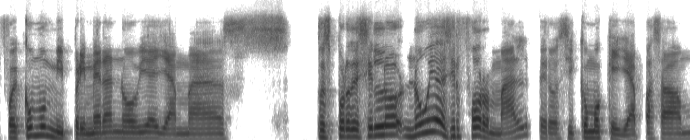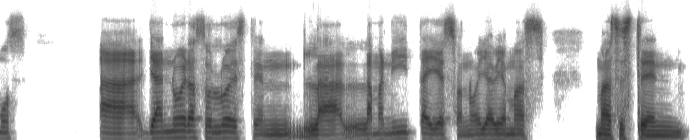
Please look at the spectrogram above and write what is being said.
fue como mi primera novia ya más pues por decirlo, no voy a decir formal, pero sí como que ya pasábamos a, ya no era solo este, en la, la, manita y eso, ¿no? Ya había más, más este, en,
